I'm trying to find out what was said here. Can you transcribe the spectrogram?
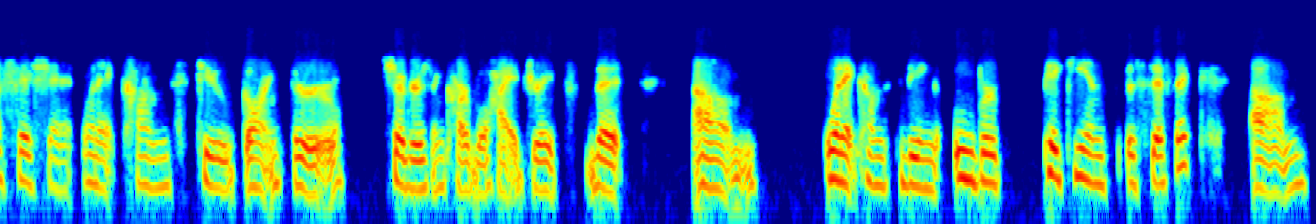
efficient when it comes to going through sugars and carbohydrates that um, when it comes to being uber picky and specific um,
